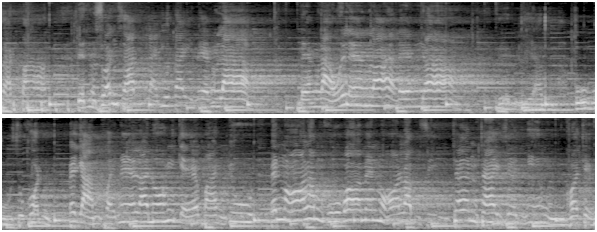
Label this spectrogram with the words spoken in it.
สัตว์ป่าเป็นสวนสัตว์แต่อยู่ใต้แรงลาแรงเหล่าแรงลาแรงยาเรียนเรียนผู้สุคนไปยามข่อยแน่ละน้องแก่บ้านอยู่ เป็นหมอลำคู่บ่แม่นหมอลำสิ่งเชิญชายเชิญหญิงขอเชิญ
